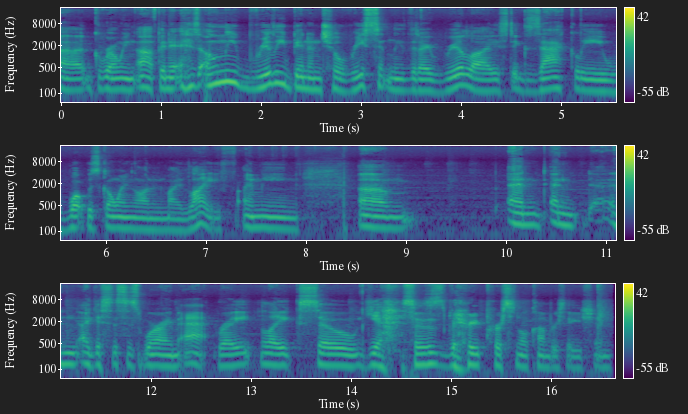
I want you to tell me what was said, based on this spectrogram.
uh, growing up. And it has only really been until recently that I realized exactly what was going on in my life. I mean, um, and and and I guess this is where I'm at, right? Like, so yeah. So this is very personal conversation,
